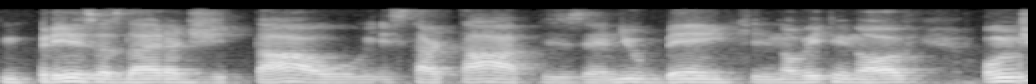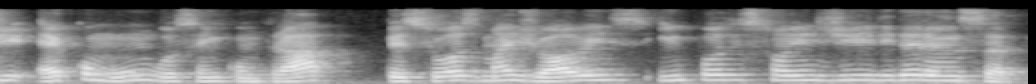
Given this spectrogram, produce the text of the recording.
empresas da era digital, startups, é, New Bank, 99, onde é comum você encontrar pessoas mais jovens em posições de liderança.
